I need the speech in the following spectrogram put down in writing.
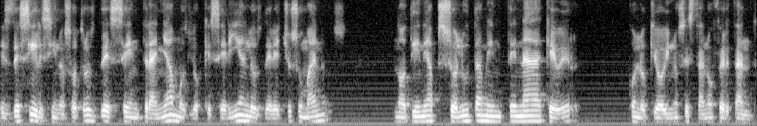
Es decir, si nosotros desentrañamos lo que serían los derechos humanos, no tiene absolutamente nada que ver con lo que hoy nos están ofertando.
